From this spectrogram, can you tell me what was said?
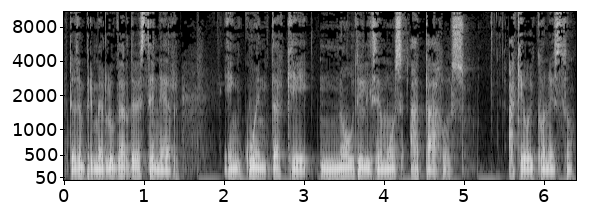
Entonces, en primer lugar, debes tener en cuenta que no utilicemos atajos. ¿A qué voy con esto?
